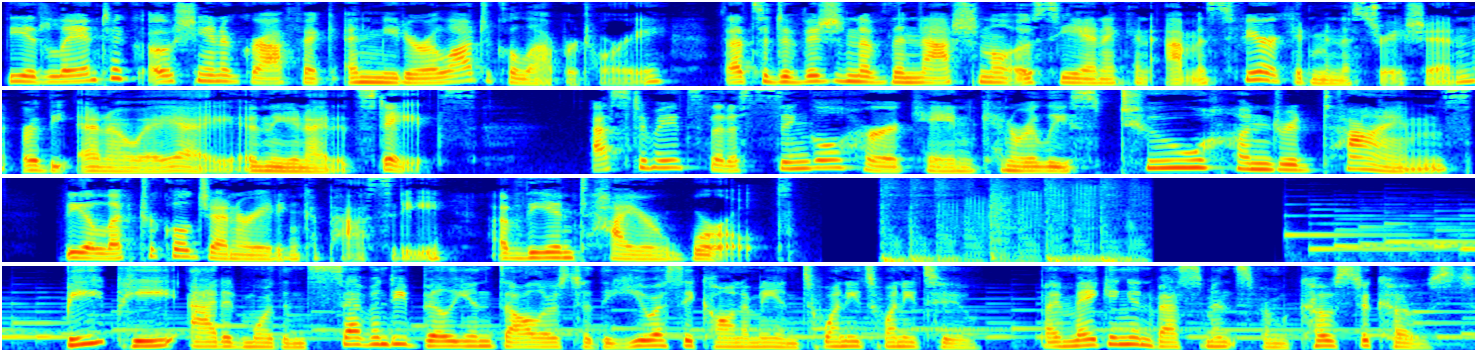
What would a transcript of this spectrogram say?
The Atlantic Oceanographic and Meteorological Laboratory, that's a division of the National Oceanic and Atmospheric Administration, or the NOAA in the United States, estimates that a single hurricane can release 200 times the electrical generating capacity of the entire world. BP added more than $70 billion to the U.S. economy in 2022 by making investments from coast to coast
